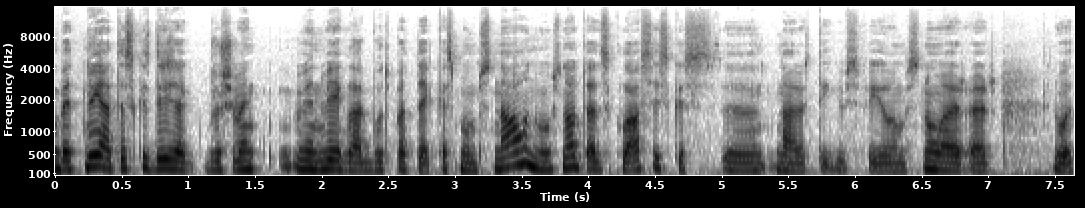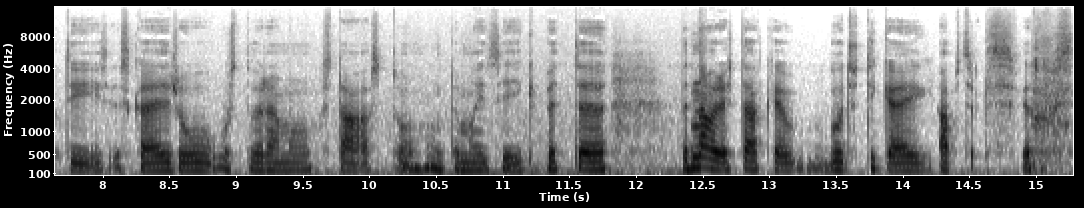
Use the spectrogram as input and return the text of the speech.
Bet nu, jā, tas, kas drīzāk vien, vien vieglāk būtu pateikt, kas mums nav, nu, mums nav tādas klasiskas uh, narratīvas filmas nu, ar, ar ļoti skaidru, uztveramu stāstu un tam līdzīgi. Bet, uh, Bet nav arī tā, ka būtu tikai abstrakts filmas.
